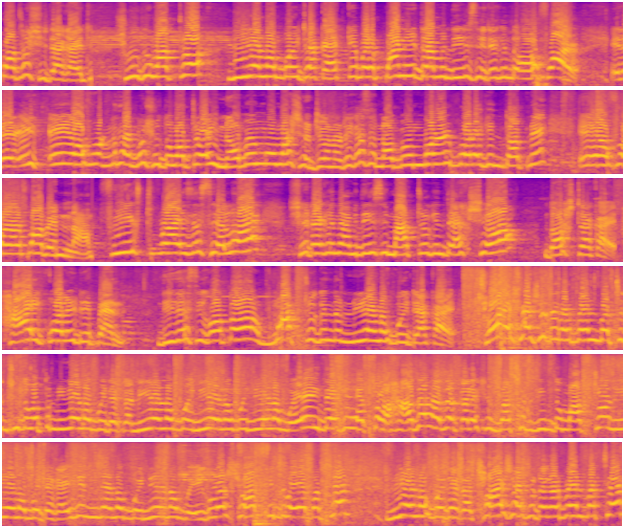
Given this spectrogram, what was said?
পঁচাশি টাকায়। শুধুমাত্র নিরানব্বই টাকা, একেবারে পানির দামে দিয়েছি, এটা কিন্তু অফার এটা এই এই অফারটা থাকবে শুধুমাত্র এই নভেম্বর মাসের জন্য, ঠিক আছে? নভেম্বরের পরে কিন্তু আপনি এই অফার আর পাবেন না। ফিক্সড প্রাইসে সেল হয়, সেটা কিন্তু আমি দিয়েছি মাত্র কিন্তু একশো দশ টাকায়। হাই কোয়ালিটি প্যান্ট দিতেছি কত? মাত্র কিন্তু নিরানব্বই টাকায়। ছয় সাতশো টাকার প্যান্ট পাচ্ছেন শুধুমাত্র নিরানব্বই টাকা। নিরানব্বই নিরানব্বই নিরানব্বই। এই দেখে এত হাজার হাজার কালেকশন পাচ্ছেন কিন্তু মাত্র নিরানব্বই টাকা এই যে নিরানব্বই নিরানব্বই এগুলো সব কিন্তু ভাইয়া পাচ্ছেন নিরানব্বই টাকা। ছয় সাতশো টাকার প্যান্ট পাচ্ছেন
